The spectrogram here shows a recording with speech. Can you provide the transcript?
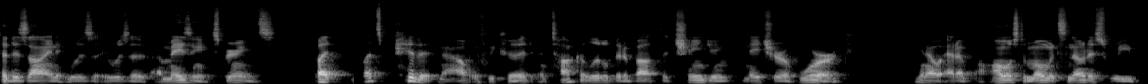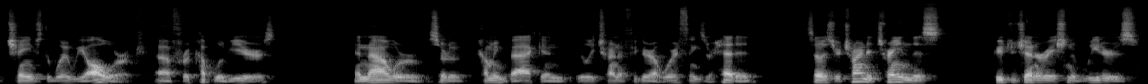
to design. It was it was an amazing experience. But let's pivot now, if we could, and talk a little bit about the changing nature of work. You know, at a, almost a moment's notice, we changed the way we all work uh, for a couple of years. And now we're sort of coming back and really trying to figure out where things are headed. So, as you're trying to train this future generation of leaders,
